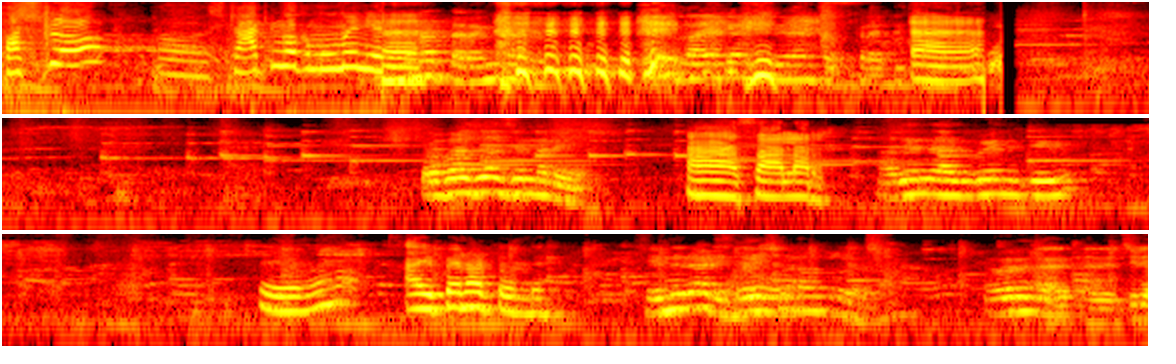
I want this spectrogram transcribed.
ఫస్ట్లో స్టార్టింగ్ ఒక మూమెంట్ ప్రభాస్ సాలర్ అదేంది అది పోయింది టీవీ ఏమో అయిపోయినట్టుంది ఎన్ని రాడి ఎవరు హెచ్డి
